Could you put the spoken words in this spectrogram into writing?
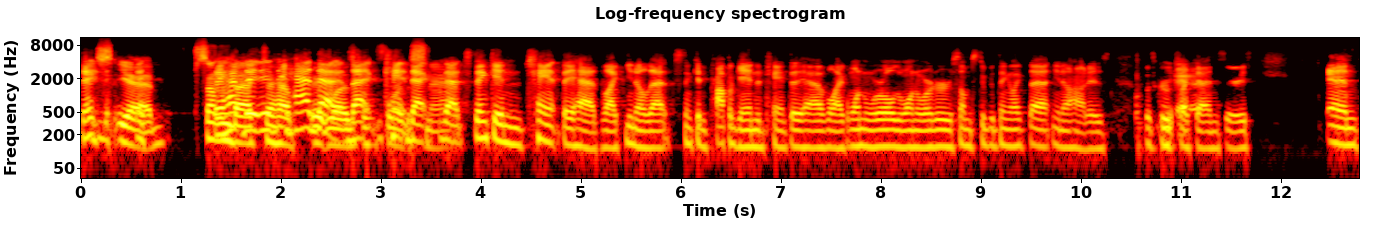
They, yeah, something they had, back they, to they how had that that can, that that stinking chant they had, like you know that stinking propaganda chant they have, like one world, one order, or some stupid thing like that. You know how it is with groups like that in series, and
